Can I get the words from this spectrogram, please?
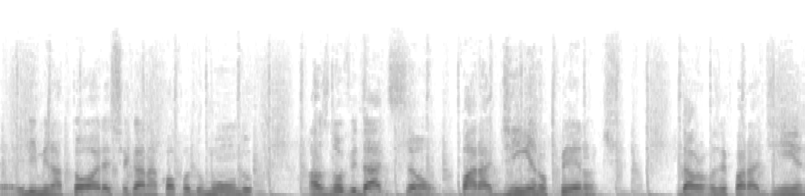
é, eliminatórias, chegar na Copa do Mundo. As novidades são paradinha no pênalti, dá pra fazer paradinha.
